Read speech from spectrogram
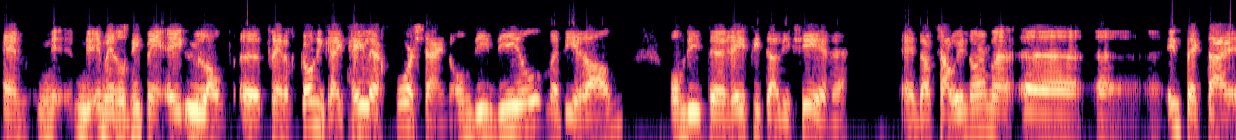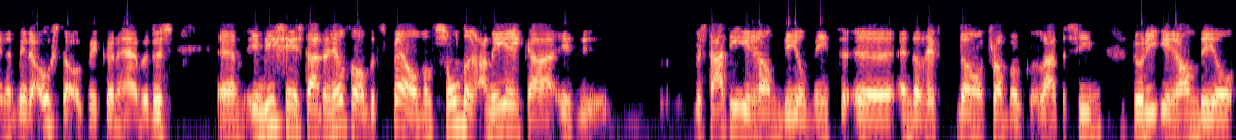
en inmiddels niet meer EU-land, uh, het Verenigd Koninkrijk, heel erg voor zijn om die deal met Iran, om die te revitaliseren. En dat zou enorme uh, impact daar in het Midden-Oosten ook weer kunnen hebben. Dus ehm, in die zin staat er heel veel op het spel. Want zonder Amerika is bestaat die Iran-deal niet. en dat heeft Donald Trump ook laten zien door die Iran-deal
